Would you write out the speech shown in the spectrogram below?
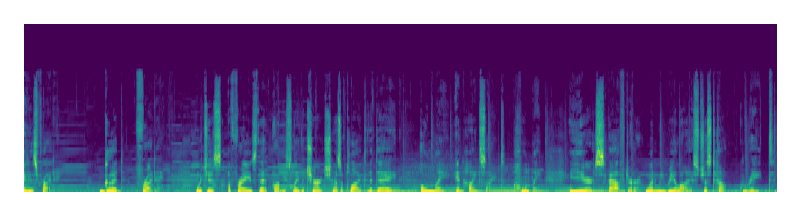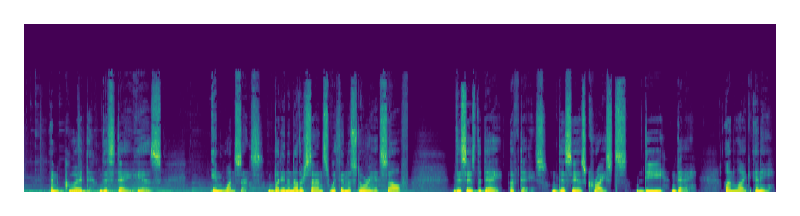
It is Friday. Good Friday, which is a phrase that obviously the church has applied to the day only in hindsight, only years after when we realize just how great and good this day is in one sense. But in another sense, within the story itself, this is the day of days. This is Christ's D day, unlike any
